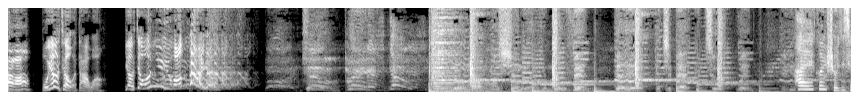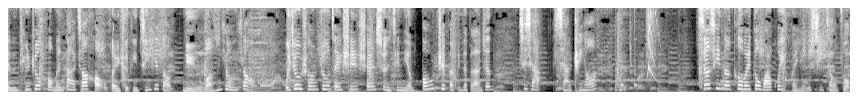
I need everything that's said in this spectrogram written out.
大王？不要叫我大王，要叫我女王大人。嗨，各位手机前的听众朋友们，大家好，欢迎收听今天的《女王有药》，我就是常正在深山训练青年包治百病的板蓝根，谢谢夏春瑶啊。相信呢，各位都玩过一款游戏，叫做《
